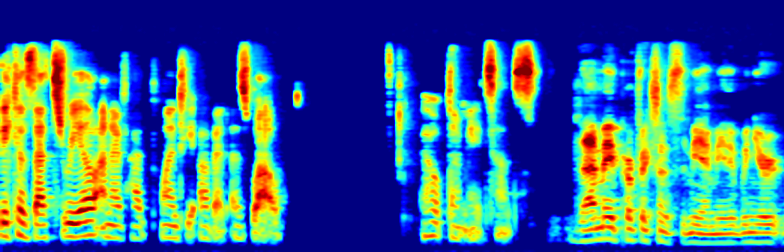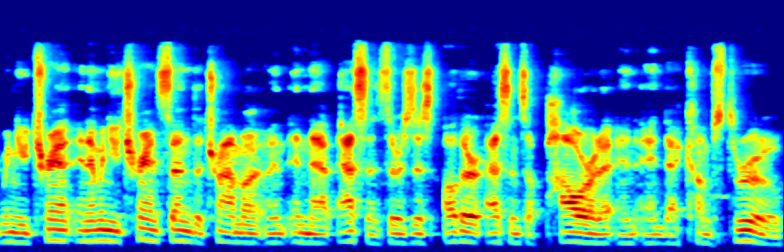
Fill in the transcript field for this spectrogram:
because that's real and I've had plenty of it as well. I hope that made sense. That made perfect sense to me. I mean, when you're when you trans and then when you transcend the trauma in, in that essence, there's this other essence of power that and, and that comes through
